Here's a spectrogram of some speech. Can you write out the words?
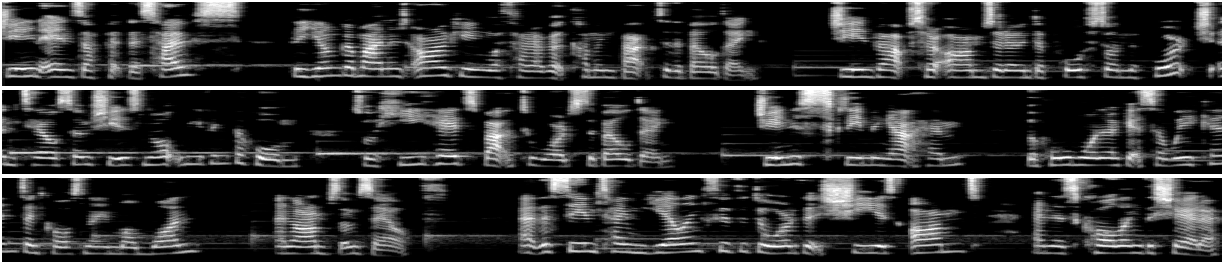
Jane ends up at this house. The younger man is arguing with her about coming back to the building. Jane wraps her arms around a post on the porch and tells him she is not leaving the home, so he heads back towards the building. Jane is screaming at him. The homeowner gets awakened and calls 911 and arms himself, at the same time yelling through the door that she is armed and is calling the sheriff.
